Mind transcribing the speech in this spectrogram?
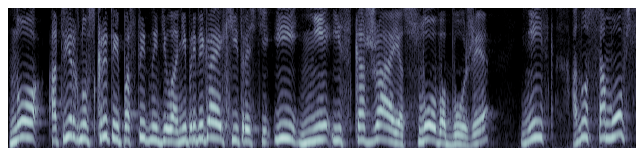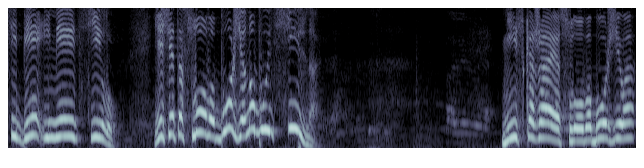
но отвергнув скрытые постыдные дела, не прибегая к хитрости и не искажая Слово Божие, не иск... оно само в себе имеет силу. Если это Слово Божье, оно будет сильно – не искажая Слова Божьего,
